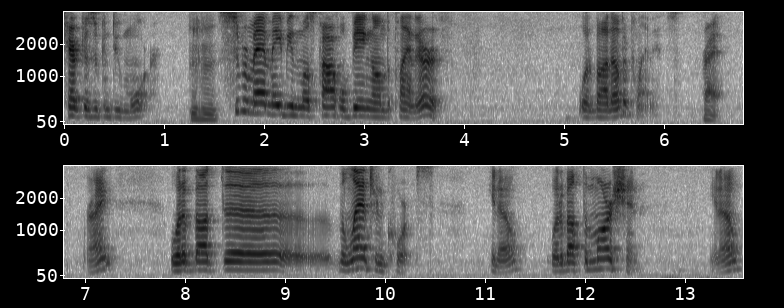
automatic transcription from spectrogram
Characters who can do more. Mm-hmm. Superman may be the most powerful being on the planet Earth. What about other planets? right. right? What about the the Lantern Corps? You know, what about the Martian? You know,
